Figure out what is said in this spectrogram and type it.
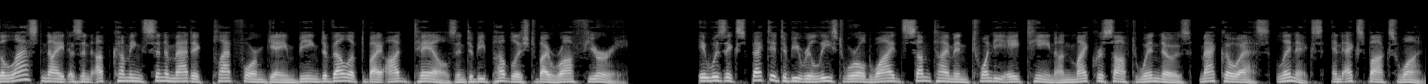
The Last Night is an upcoming cinematic platform game being developed by Odd Tales and to be published by Raw Fury. It was expected to be released worldwide sometime in 2018 on Microsoft Windows, Mac OS, Linux, and Xbox One.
